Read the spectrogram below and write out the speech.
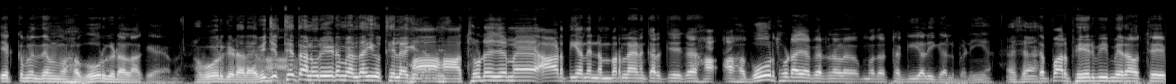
ਇੱਕ ਮੈਂ ਦਿਨ ਹਬੋਰ ਗੜਾ ਲਾ ਕੇ ਆਇਆ ਮੈਂ। ਹਬੋਰ ਗੇੜਾ ਲਾਇਆ ਵੀ ਜਿੱਥੇ ਤੁਹਾਨੂੰ ਰੇਟ ਮਿਲਦਾ ਸੀ ਉੱਥੇ ਲੈ ਕੇ ਹਾਂ ਹਾਂ ਥੋੜੇ ਜਿਹਾ ਮੈਂ ਆੜਤੀਆਂ ਦੇ ਨੰਬਰ ਲੈਣ ਕਰਕੇ ਕਿ ਹਾਂ, ਆਹ ਹਬੋਰ ਥੋੜਾ ਜਿਹਾ ਮੇਰੇ ਨਾਲ ਮਤਲਬ ਠੱਗੀ ਵਾਲੀ ਗੱਲ ਬਣੀ ਆ। ਅੱਛਾ। ਤੇ ਪਰ ਫਿਰ ਵੀ ਮੇਰਾ ਉੱਥੇ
